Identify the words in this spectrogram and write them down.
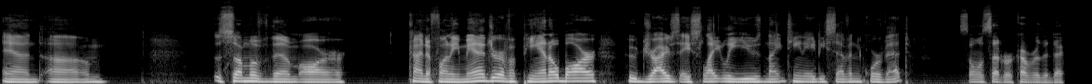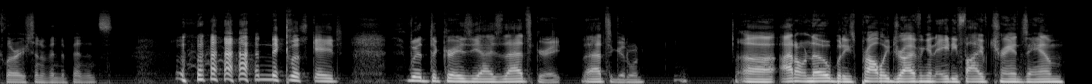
And um, some of them are kind of funny. Manager of a piano bar who drives a slightly used 1987 Corvette. Someone said recover the Declaration of Independence. Nicolas Cage with the crazy eyes. That's great. That's a good one. Uh, I don't know, but he's probably driving an 85 Trans Am.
